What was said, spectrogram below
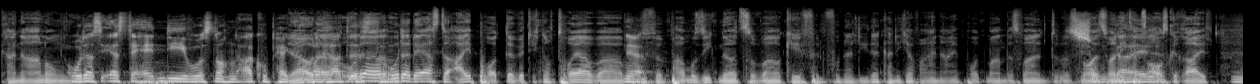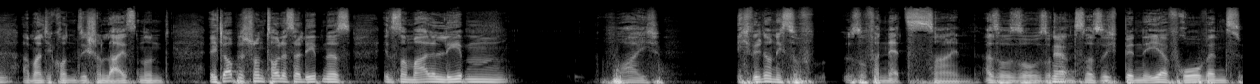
keine Ahnung. Oder das erste Handy, wo es noch ein Akku-Pack ja, dabei oder, hatte. oder, oder der erste iPod, der wirklich noch teuer war, wo Ja. es für ein paar Musiknerds so war, okay, 500 Lieder kann ich auf einen iPod machen, das war das Neues, war nicht ganz geil. Mhm. ausgereift, aber manche konnten sich schon leisten und ich glaube, es ist schon ein tolles Erlebnis ins normale Leben, boah, ich, ich will noch nicht so, so vernetzt sein. Also so, so Ja. ganz, also ich bin eher froh, wenn es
